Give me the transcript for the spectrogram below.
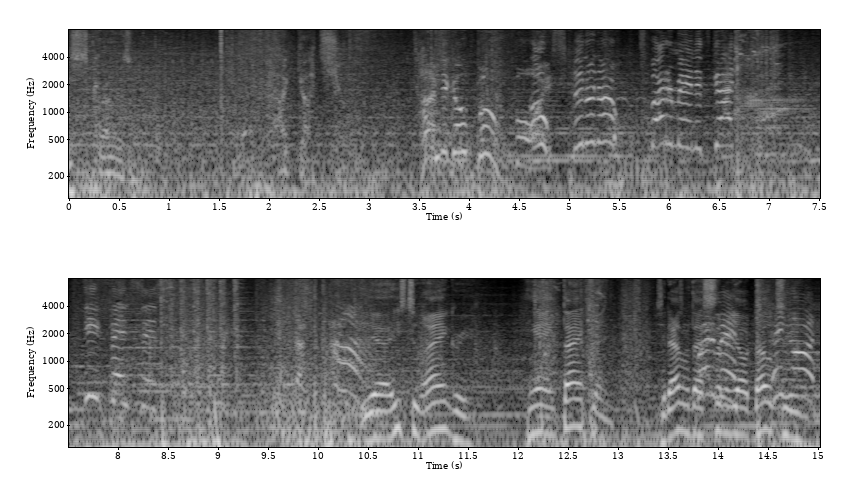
This is crazy. I got you! Time to go boom, boys! Oh, no, no, no! Spider-Man, it's got defenses. Yeah, he's too angry. He ain't thinking. See, that's what that Spider-Man, symbiote does to hang you. on.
